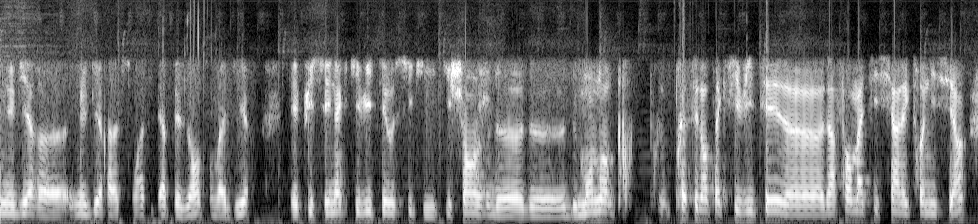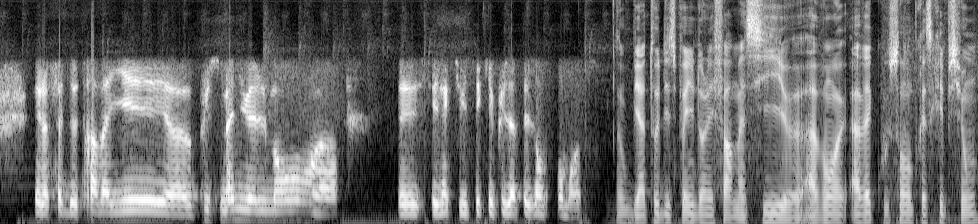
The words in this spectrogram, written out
mes bières, euh, mes bières elles sont assez apaisantes, on va dire. Et puis c'est une activité aussi qui, qui change de, de, mon pr- précédente activité euh, d'informaticien électronicien. Et le fait de travailler euh, plus manuellement, euh, c'est une activité qui est plus apaisante pour moi. Donc bientôt disponible dans les pharmacies, euh, avant, avec ou sans prescription.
